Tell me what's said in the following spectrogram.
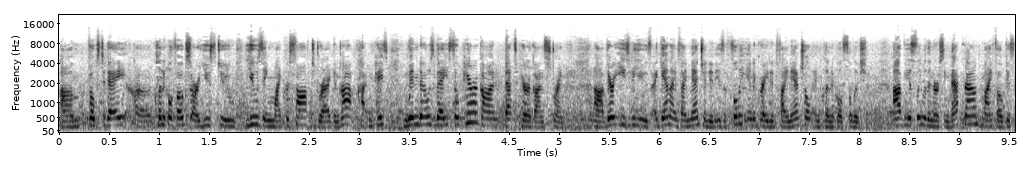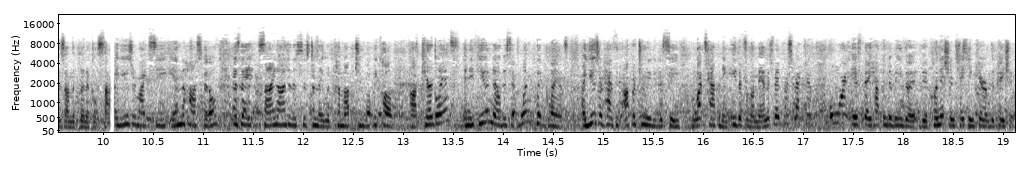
Um, folks today, uh, clinical folks are used to using Microsoft drag and drop, cut and paste, Windows based. So Paragon, that's Paragon's strength. Uh, very easy to use. Again, as I mentioned, it is a fully integrated financial and clinical solution. Obviously, with a nursing background, my focus is on the clinical side. A user might see in the hospital as they sign on to the system, they would come up to what we call uh, care glance. And if you notice at one quick glance, a user has the opportunity to see what's happening either from a management perspective or if they happen to be the, the clinician taking care of the patient.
